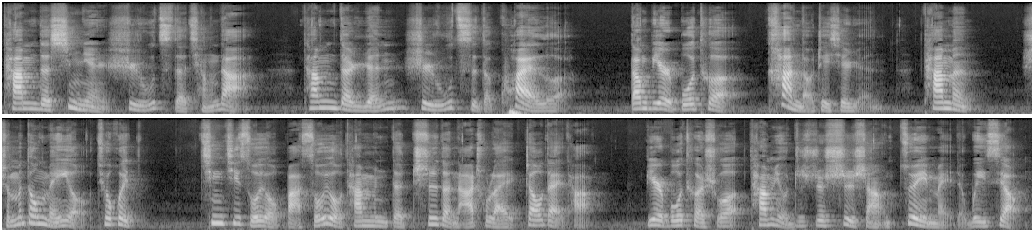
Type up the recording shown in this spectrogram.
他们的信念是如此的强大，他们的人是如此的快乐。当比尔波特看到这些人，他们什么都没有，却会倾其所有，把所有他们的吃的拿出来招待他。比尔波特说：“他们有着这世上最美的微笑。”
